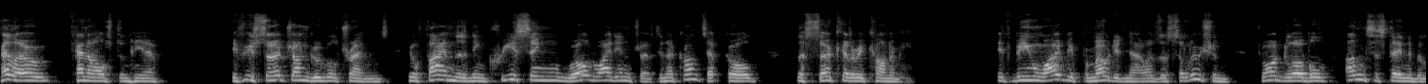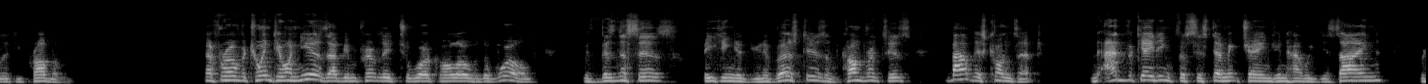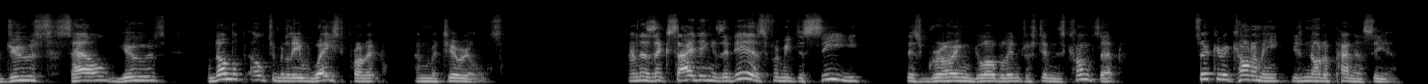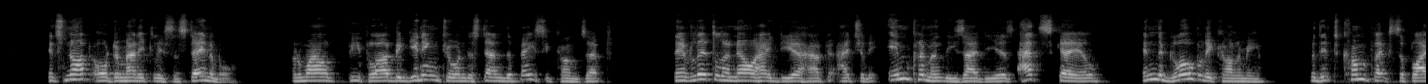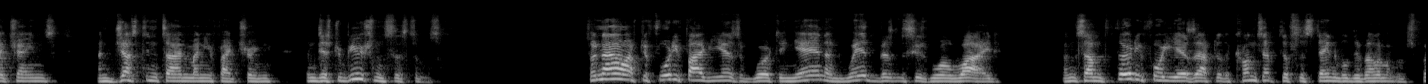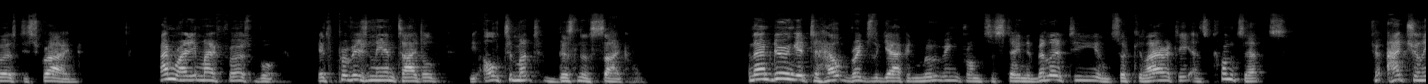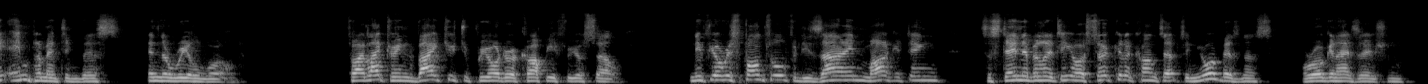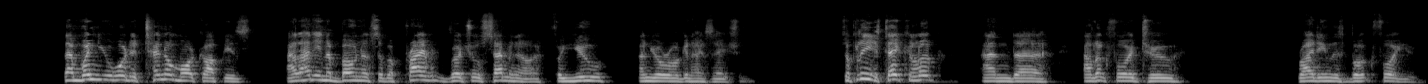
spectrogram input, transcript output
Hello, Ken Alston here. If you search on Google Trends, you'll find there's an increasing worldwide interest in a concept called the circular economy. It's being widely promoted now as a solution to our global unsustainability problem. Now, for over 21 years, I've been privileged to work all over the world with businesses, speaking at universities and conferences about this concept, and advocating for systemic change in how we design, produce, sell, use, and ultimately waste product and materials. And as exciting as it is for me to see this growing global interest in this concept, circular economy is not a panacea. It's not automatically sustainable. And while people are beginning to understand the basic concept, they have little or no idea how to actually implement these ideas at scale in the global economy with its complex supply chains and just-in-time manufacturing and distribution systems. So now, after 45 years of working in and with businesses worldwide, and some 34 years after the concept of sustainable development was first described, I'm writing my first book. It's provisionally entitled The Ultimate Business Cycle. And I'm doing it to help bridge the gap in moving from sustainability and circularity as concepts to actually implementing this in the real world. So I'd like to invite you to pre-order a copy for yourself. And if you're responsible for design, marketing, sustainability, or circular concepts in your business or organization, then when you order 10 or more copies, I'll add in a bonus of a private virtual seminar for you and your organization. So please take a look and uh, I look forward to writing this book for you.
